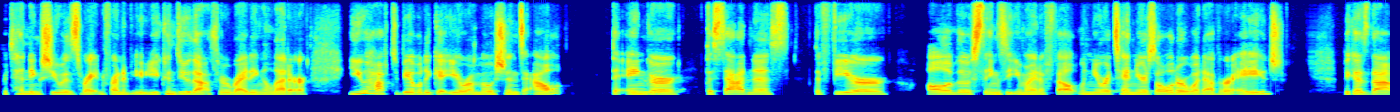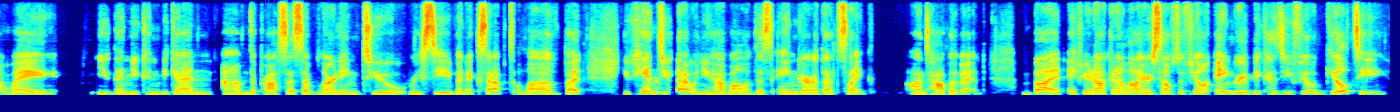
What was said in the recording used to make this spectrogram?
pretending she was right in front of you. You can do that through writing a letter. You have to be able to get your emotions out the anger, mm-hmm. the sadness, the fear, all of those things that you might have felt when you were 10 years old or whatever age because that way you, then you can begin um, the process of learning to receive and accept love. But you can't mm-hmm. do that when you have all of this anger that's like on top of it. But if you're not going to allow yourself to feel angry because you feel guilty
